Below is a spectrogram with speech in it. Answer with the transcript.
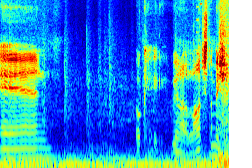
And okay, we're gonna launch the mission.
